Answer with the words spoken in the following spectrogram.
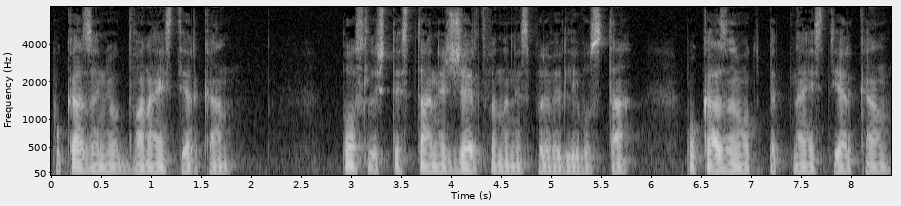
показани от 12 аркан. После ще стане жертва на несправедливостта, показана от 15 аркан,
